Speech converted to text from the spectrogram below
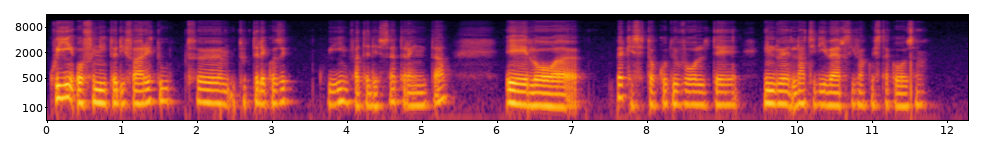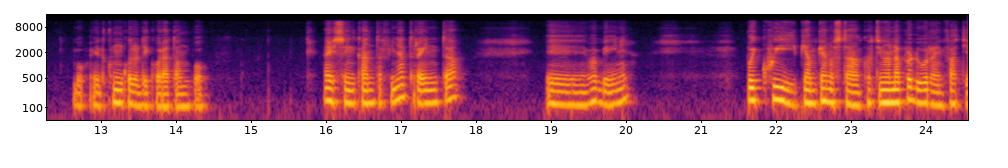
Qui ho finito di fare tut, tutte le cose qui, infatti adesso è 30 e lo... Eh, perché se tocco due volte in due lati diversi fa questa cosa? Boh, e comunque l'ho decorata un po'. Adesso incanta fino a 30 e va bene. Poi qui pian piano sta continuando a produrre, infatti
